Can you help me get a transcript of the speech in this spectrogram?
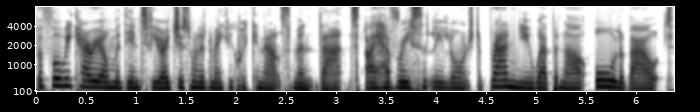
Before we carry on with the interview, I just wanted to make a quick announcement that I have recently launched a brand new webinar all about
